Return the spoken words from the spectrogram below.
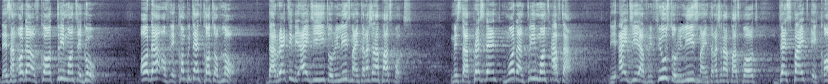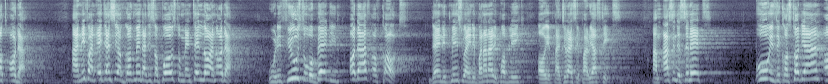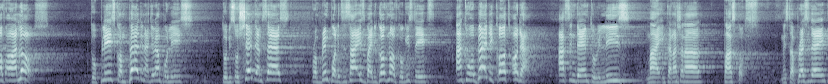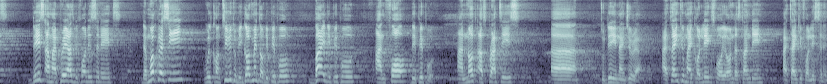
there's an order of court three months ago, order of a competent court of law directing the IGE to release my international passport. Mr. President, more than three months after, the IG have refused to release my international passport despite a court order. And if an agency of government that is supposed to maintain law and order will refuse to obey the orders of court, then it means we are in a banana republic or if Nigeria is a pariah state. I'm asking the Senate, who is the custodian of our laws, to please compel the Nigerian police to dissociate themselves from being politicized by the governor of Kogi State and to obey the court order asking them to release my international passports. Mr. President, these are my prayers before the Senate. Democracy will continue to be government of the people, by the people, and for the people, and not as practiced uh, today in Nigeria. I thank you, my colleagues, for your understanding. I thank you for listening.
